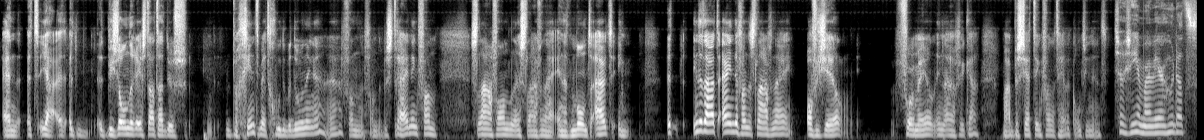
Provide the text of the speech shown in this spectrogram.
En het, ja, het, het bijzondere is dat dat dus begint met goede bedoelingen. Hè, van, van de bestrijding van slavenhandel en slavernij. En het mondt uit in het, inderdaad het einde van de slavernij. Officieel, formeel in Afrika, maar bezetting van het hele continent. Zo zie je maar weer hoe dat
